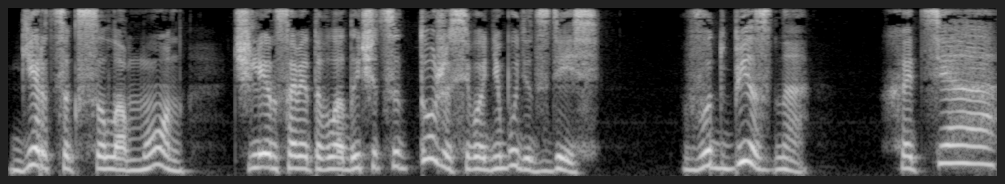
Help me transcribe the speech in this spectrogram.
герцог Соломон, член Совета Владычицы, тоже сегодня будет здесь? Вот бездна! Хотя...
